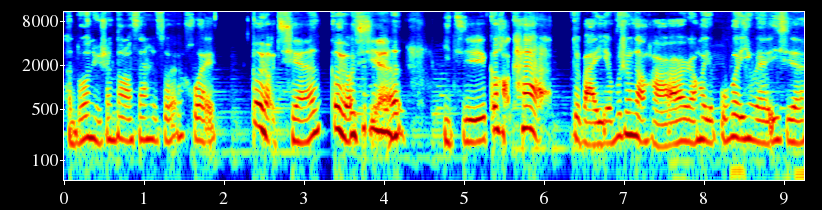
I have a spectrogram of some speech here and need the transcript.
很多女生到了三十岁会更有钱、更有闲，以及更好看，对吧？也不生小孩儿，然后也不会因为一些，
